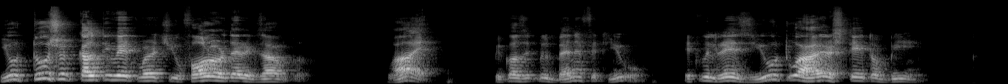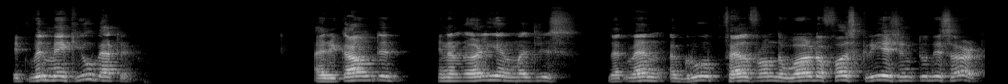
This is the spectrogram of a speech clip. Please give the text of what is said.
You too should cultivate virtue, follow their example. Why? Because it will benefit you. It will raise you to a higher state of being. It will make you better. I recounted in an earlier majlis that when a group fell from the world of first creation to this earth,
